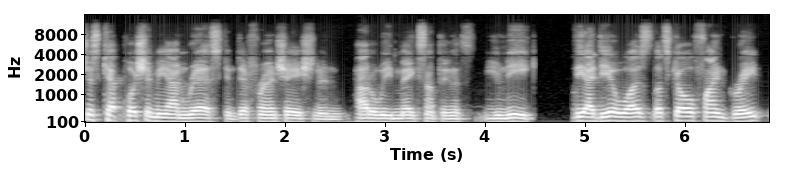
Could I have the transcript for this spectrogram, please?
just kept pushing me on risk and differentiation and how do we make something that's unique. The idea was let's go find great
